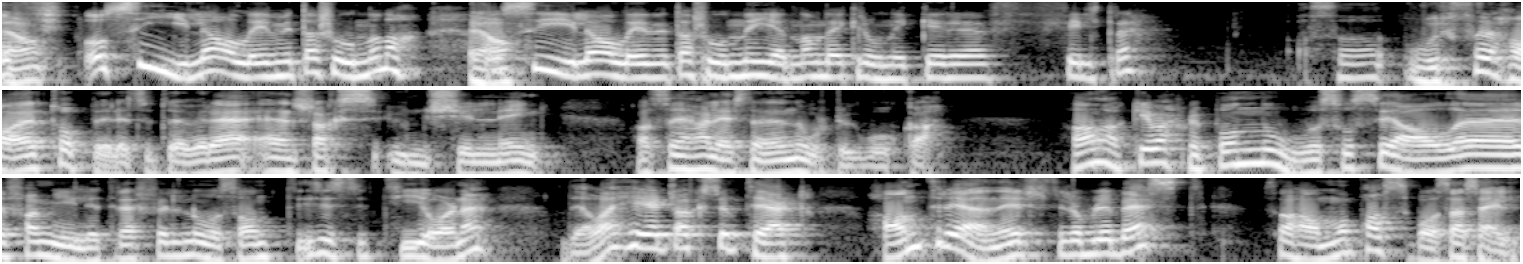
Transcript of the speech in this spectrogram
Ja. og sile alle invitasjonene, da. Ja. Og sile alle invitasjonene gjennom det kronikerfilteret. Altså, hvorfor har toppidrettsutøvere en slags unnskyldning? Altså, jeg har lest denne Northug-boka. Han har ikke vært med på noe sosiale familietreff eller noe sånt de siste ti årene. Det var helt akseptert. Han trener til å bli best, så han må passe på seg selv.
